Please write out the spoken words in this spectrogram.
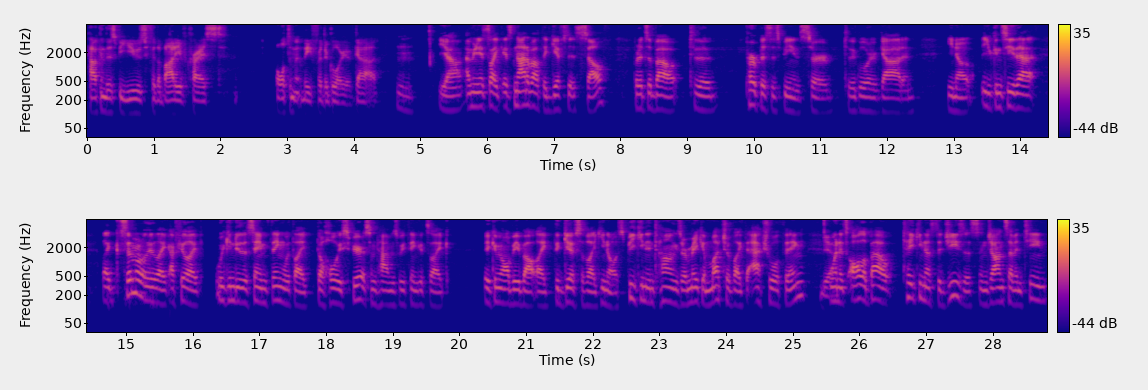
how can this be used for the body of christ ultimately for the glory of god hmm. Yeah, I mean, it's like it's not about the gift itself, but it's about to the purpose it's being served to the glory of God, and you know, you can see that. Like similarly, like I feel like we can do the same thing with like the Holy Spirit. Sometimes we think it's like it can all be about like the gifts of like you know speaking in tongues or making much of like the actual thing Yeah. when it's all about taking us to Jesus. In John 17,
